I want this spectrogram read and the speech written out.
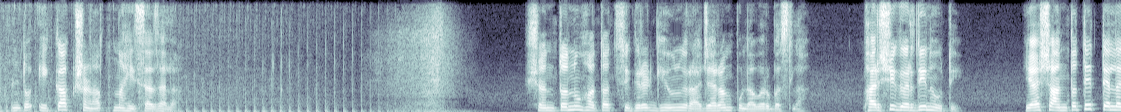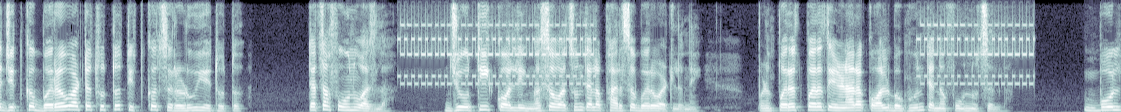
आणि तो एका क्षणात नाहीसा झाला. शंतनू हातात सिगरेट घेऊन राजाराम पुलावर बसला. फारशी गर्दी नव्हती. या शांततेत त्याला जितकं बरं वाटत होतं तितकंच रडू येत होतं. त्याचा फोन वाजला. ज्योती कॉलिंग असं वाचून त्याला फारसं बरं वाटलं नाही. पण परत परत येणारा कॉल बघून त्यानं फोन उचलला. बोल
